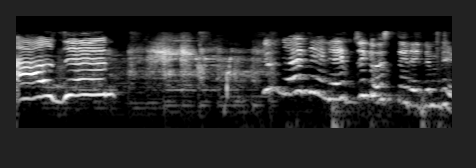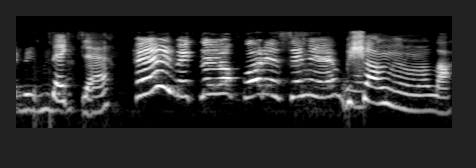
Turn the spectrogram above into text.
Aldım. Şimdi hediyelerimizi gösterelim birbirimize. Bekle. Bekle yok var ya seni. Bir şey almıyorum valla.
